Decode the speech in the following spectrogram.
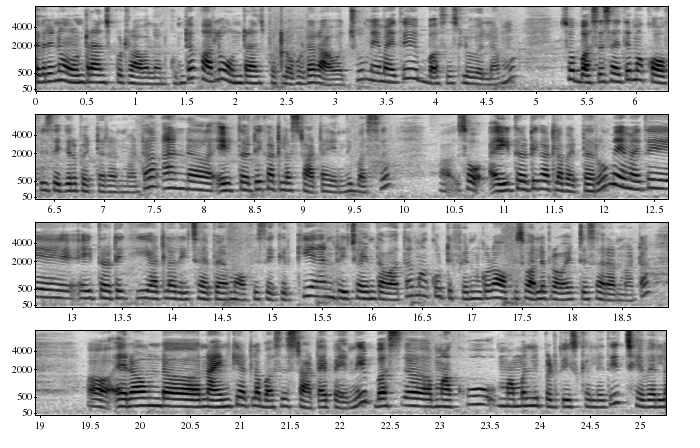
ఎవరైనా ఓన్ ట్రాన్స్పోర్ట్ రావాలనుకుంటే వాళ్ళు ఓన్ ట్రాన్స్పోర్ట్లో కూడా రావచ్చు. మేమైతే బస్సెస్లో వెళ్ళాము. సో బస్సెస్ అయితే మాకు ఆఫీస్ దగ్గర పెట్టారనమాట. అండ్ ఎయిట్ థర్టీకి అట్లా స్టార్ట్ అయ్యింది బస్సు. సో ఎయిట్ థర్టీకి అట్లా పెట్టారు. మేమైతే ఎయిట్ థర్టీకి అట్లా రీచ్ అయిపోయాము ఆఫీస్ దగ్గరికి. అండ్ రీచ్ అయిన తర్వాత మాకు టిఫిన్ కూడా ఆఫీస్ వాళ్ళే ప్రొవైడ్ చేశారనమాట అరౌండ్ నైన్కి అట్లా బస్సు స్టార్ట్ అయిపోయింది. బస్ మాకు మమ్మల్ని ఇప్పుడు తీసుకెళ్ళేది చెవెల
